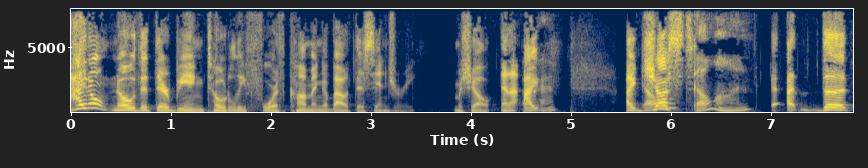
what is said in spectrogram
I don't know that they're being totally forthcoming about this injury, Michelle. And I Okay. I Go, just go on. uh, the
